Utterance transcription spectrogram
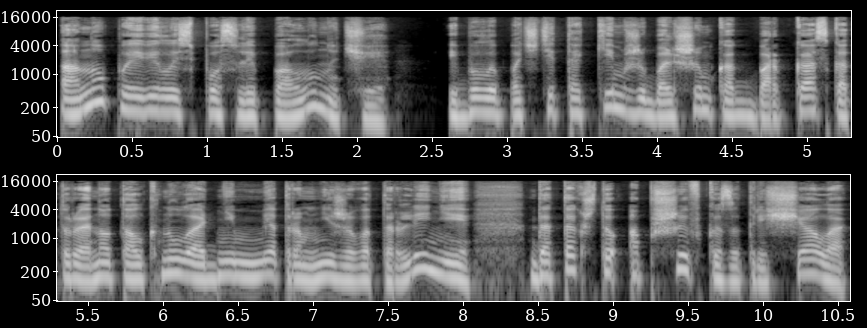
Оно появилось после полуночи и было почти таким же большим, как баркас, который оно толкнуло одним метром ниже ватерлинии, да так, что обшивка затрещала,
